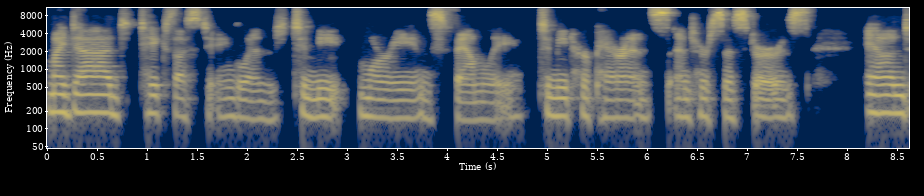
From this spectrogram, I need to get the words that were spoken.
my dad takes us to England to meet Maureen's family, to meet her parents and her sisters. And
